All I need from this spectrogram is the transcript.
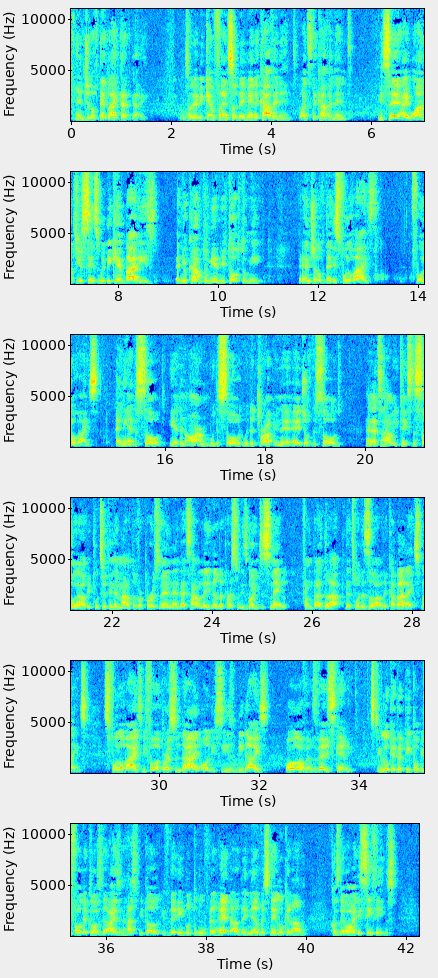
The angel of death liked that guy. So they became friends, so they made a covenant. What's the covenant? He said, I want you, since we became buddies, and you come to me and you talk to me, the angel of death is full of eyes. Full of eyes. And he had a sword. He had an arm with a sword, with a drop in the edge of the sword. And that's how he takes the soul out. He puts it in the mouth of a person, and that's how later the person is going to smell from that drop. That's what the Zohar, the Kabbalah explains. It's full of eyes. Before a person died, all he sees is big eyes all over. It's very scary. Look at the people before they close their eyes in hospital, if they're able to move their head, are they nervous? They look around because they already see things.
